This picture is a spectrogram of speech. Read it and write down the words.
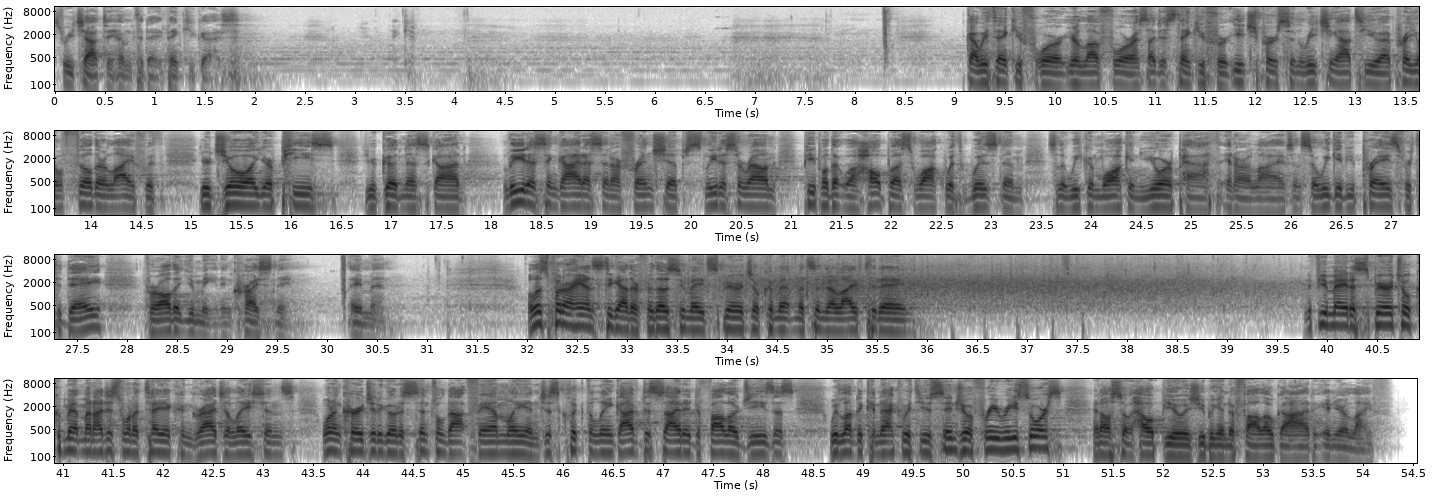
Just reach out to him today. Thank you, guys. Thank you. God, we thank you for your love for us. I just thank you for each person reaching out to you. I pray you'll fill their life with your joy, your peace, your goodness, God. Lead us and guide us in our friendships. Lead us around people that will help us walk with wisdom so that we can walk in your path in our lives. And so we give you praise for today, for all that you mean. In Christ's name. Amen. Well, let's put our hands together for those who made spiritual commitments in their life today. And if you made a spiritual commitment, I just want to tell you congratulations. I want to encourage you to go to central.family and just click the link. I've decided to follow Jesus. We'd love to connect with you, send you a free resource, and also help you as you begin to follow God in your life.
